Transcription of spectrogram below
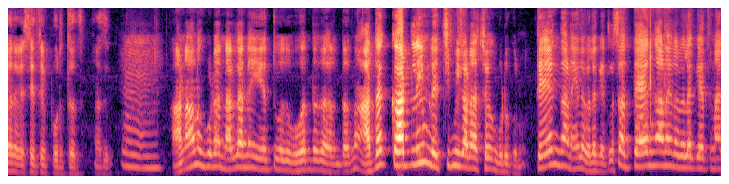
வேத விஷயத்தை பொறுத்தது அது. ஆனாலும் கூட நல்லெண்ணெய் ஏற்றுவது உகந்ததாக இருந்தால் தான் அதை காட்டிலையும் லட்சுமி கடாட்சகம் கொடுக்கணும். தேங்காய் எண்ணெயில் விளக்கேற்றல சார் தேங்காய் எண்ணெயில் விளக்கேற்றினா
